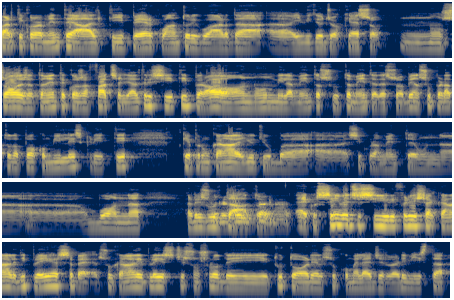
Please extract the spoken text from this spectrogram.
particolarmente alti per quanto riguarda eh, i videogiochi. Adesso mh, non so esattamente cosa faccia gli altri siti, però non mi lamento assolutamente. Adesso abbiamo superato da poco 1000 iscritti, che per un canale YouTube eh, è sicuramente un, eh, un buon risultato. Risultato. Ecco, se invece si riferisce al canale di Players, beh, sul canale di Players ci sono solo dei tutorial su come leggere la rivista,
